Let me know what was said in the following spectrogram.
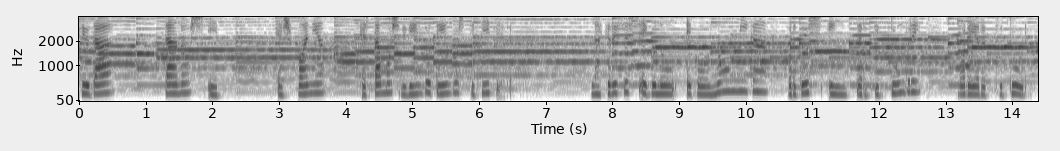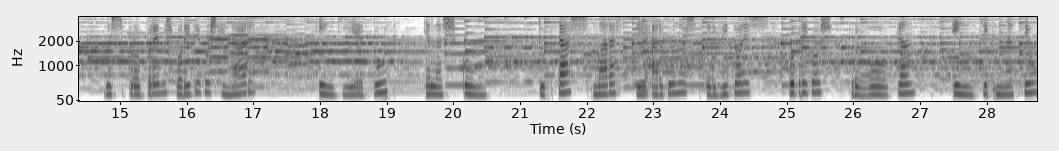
ciudadanos y España estamos viviendo tiempos difíciles. La crisis económica produce incertidumbre por el futuro. Los problemas políticos generan inquietud en las conductas malas de algunos servidores públicos provocan indignación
